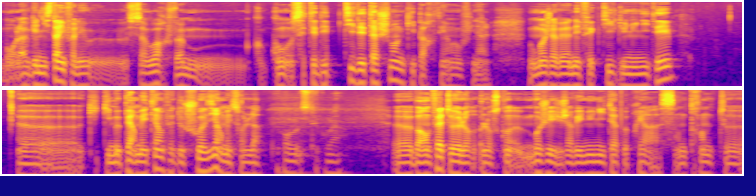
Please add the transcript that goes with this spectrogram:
bon, l'Afghanistan, il fallait euh, savoir que c'était des petits détachements qui partaient hein, au final. Donc moi j'avais un effectif d'une unité euh, qui, qui me permettait en fait de choisir mes soldats. C'était combien? Euh, bah, en fait, euh, lor- lorsqu'on- moi j'avais une unité à peu près à 130, euh,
